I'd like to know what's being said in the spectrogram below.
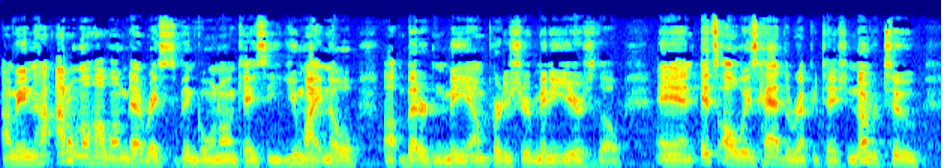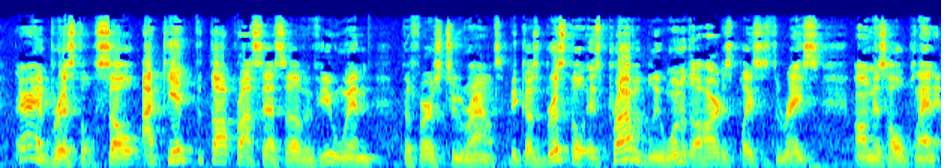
I mean, I don't know how long that race has been going on, Casey. You might know uh, better than me. I'm pretty sure many years though, and it's always had the reputation. Number two, they're at Bristol, so I get the thought process of if you win the first two rounds, because Bristol is probably one of the hardest places to race on this whole planet.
